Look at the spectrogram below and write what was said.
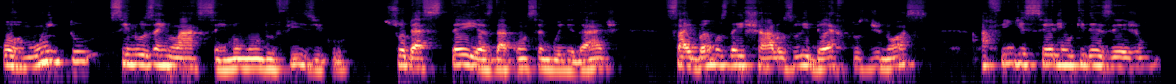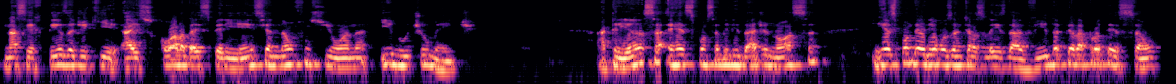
Por muito se nos enlacem no mundo físico, sob as teias da consanguinidade, saibamos deixá-los libertos de nós, a fim de serem o que desejam, na certeza de que a escola da experiência não funciona inutilmente. A criança é responsabilidade nossa e responderemos ante as leis da vida pela proteção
